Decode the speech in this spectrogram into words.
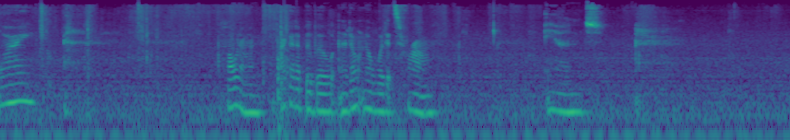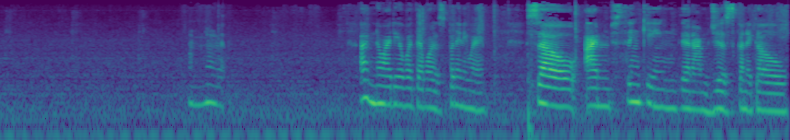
Why? Hold on. I got a boo-boo and I don't know what it's from. And I'm not I have no idea what that was, but anyway. So I'm thinking that I'm just gonna go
